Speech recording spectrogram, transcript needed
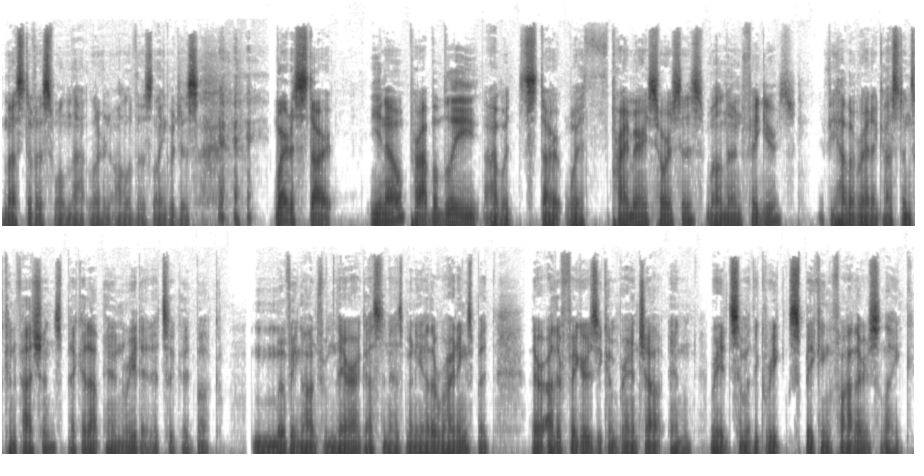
most of us will not learn all of those languages. Where to start? You know, probably I would start with primary sources, well known figures, if you haven't read Augustine's Confessions, pick it up and read it. It's a good book. Moving on from there, Augustine has many other writings, but there are other figures you can branch out and read some of the Greek speaking fathers like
